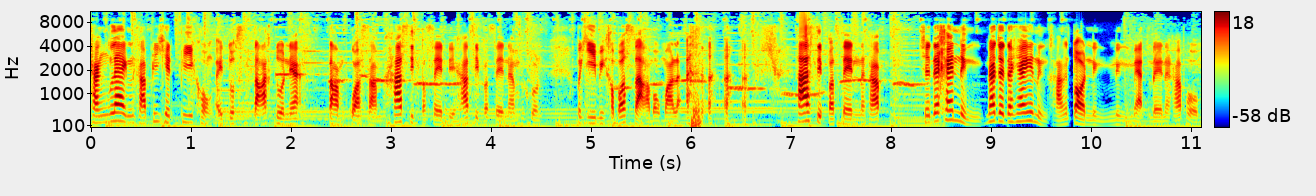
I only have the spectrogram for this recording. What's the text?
ครั้งแรกนะครับที่ HP ของไอตัวสตาร์ตัวเนี้ยต่ำกว่า 3 50%หรือ 50%นะทุกคนเมื่อกี้มีคำว่า 3 ออกมาแล้ว 50%นะครับใช้ได้แค่ 1 น่าจะได้แค่หนึ่งครั้งต่อ 1 1 แมตช์เลยนะครับผม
